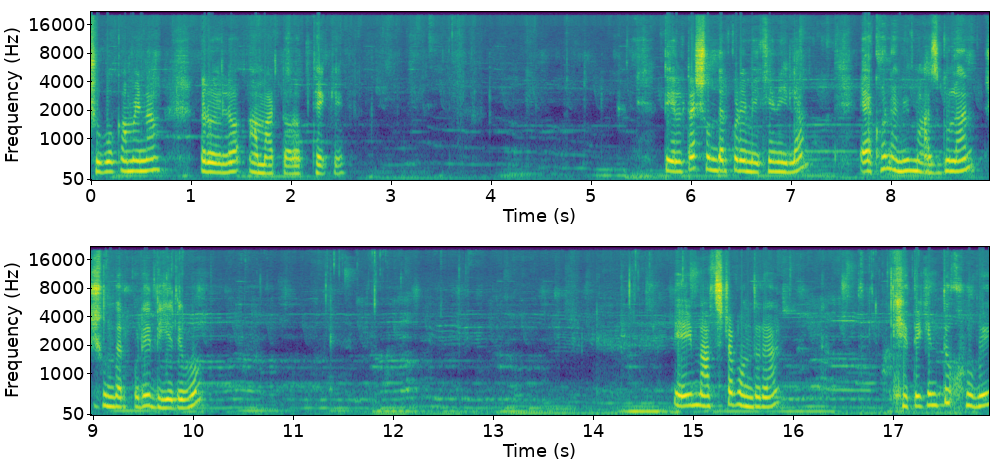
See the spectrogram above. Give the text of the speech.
শুভকামনা রইল আমার তরফ থেকে। তেলটা সুন্দর করে মেখে নিলাম। এখন আমি মাছগুলান সুন্দর করে দিয়ে দেব। এই মাছটা বন্ধুরা, খেতে কিন্তু খুবই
